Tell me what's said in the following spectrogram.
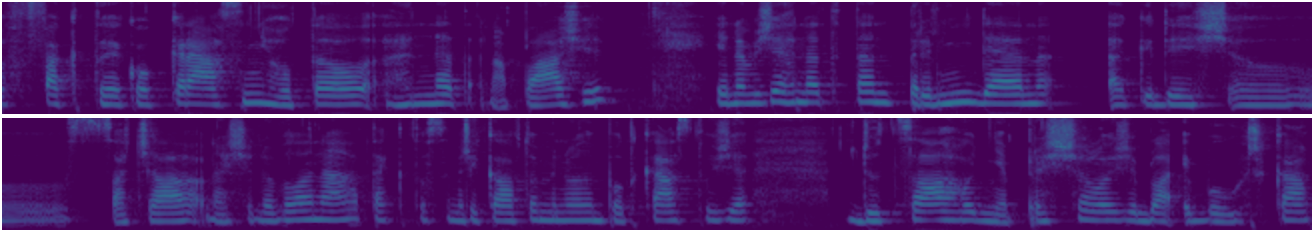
fakt jako krásný hotel hned na pláži, jenomže hned ten první den, když uh, začala naše dovolená, tak to jsem říkala v tom minulém podcastu, že docela hodně pršelo, že byla i bouřka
